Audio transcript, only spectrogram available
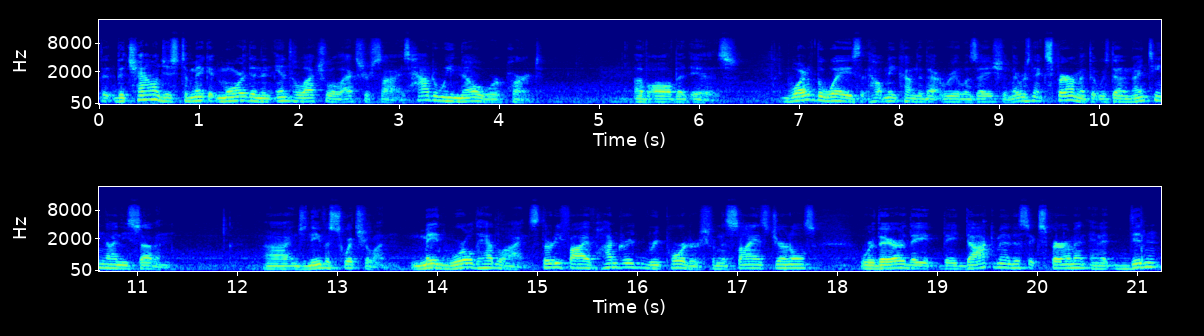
The, the challenge is to make it more than an intellectual exercise. How do we know we're part of all that is? One of the ways that helped me come to that realization, there was an experiment that was done in 1997 uh, in Geneva, Switzerland, made world headlines. 3,500 reporters from the science journals were there. They, they documented this experiment, and it didn't,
